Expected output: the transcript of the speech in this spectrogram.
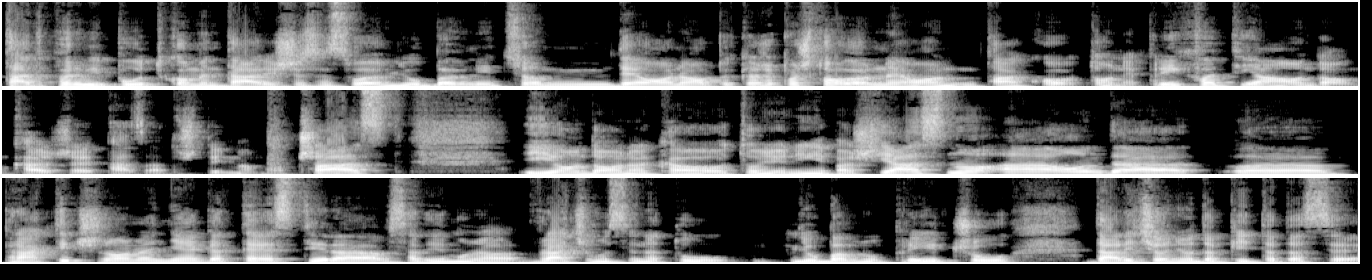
tad prvi put komentariše sa svojom ljubavnicom, gde ona opet kaže, pa što ne, on tako to ne prihvati, a onda on kaže, pa zato što imamo čast, i onda ona kao, to joj nije baš jasno, a onda uh, praktično ona njega testira, sad idemo na, vraćamo se na tu ljubavnu priču, da li će on nju da pita da se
